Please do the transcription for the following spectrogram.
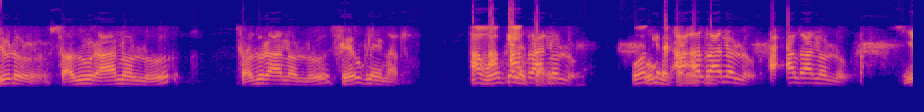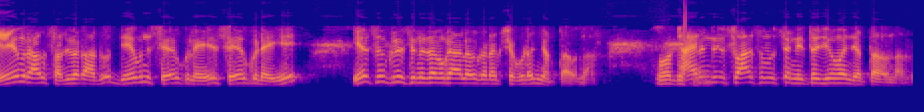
చూడు చదువు రానోళ్ళు చదువు రానోళ్ళు సేవకులైనారు. రానోళ్ళు. వాళ్ళు రానోళ్ళు వాళ్ళు రానోళ్ళు. ఏం రాదు చదివి రాదు. దేవుని సేవకులై సేవకుడయ్యి యేసుక్రీస్తు నిజముగా ఒక రక్షకుడు అని చెప్తా ఉన్నారు. ఆయన విశ్వాసం వస్తే నిత్య జీవం అని చెప్తా ఉన్నారు.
